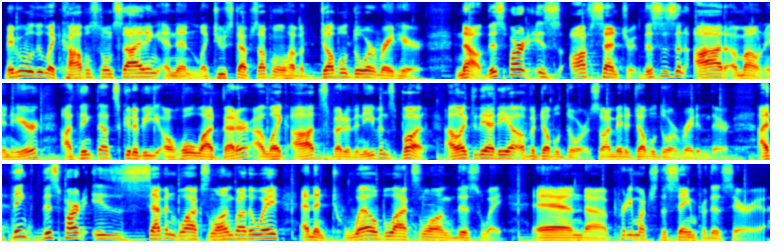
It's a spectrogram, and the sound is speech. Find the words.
Maybe we'll do like cobblestone siding and then like two steps up and we'll have a double door right here. Now, this part is off center. This is an odd amount in here. I think that's going to be a whole lot better. I like odds better than evens, but I liked the idea of a double door. So I made a double door right in there. I think this part is seven blocks long, by the way, and then 12 blocks long this way. And uh, pretty much the same for this area.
